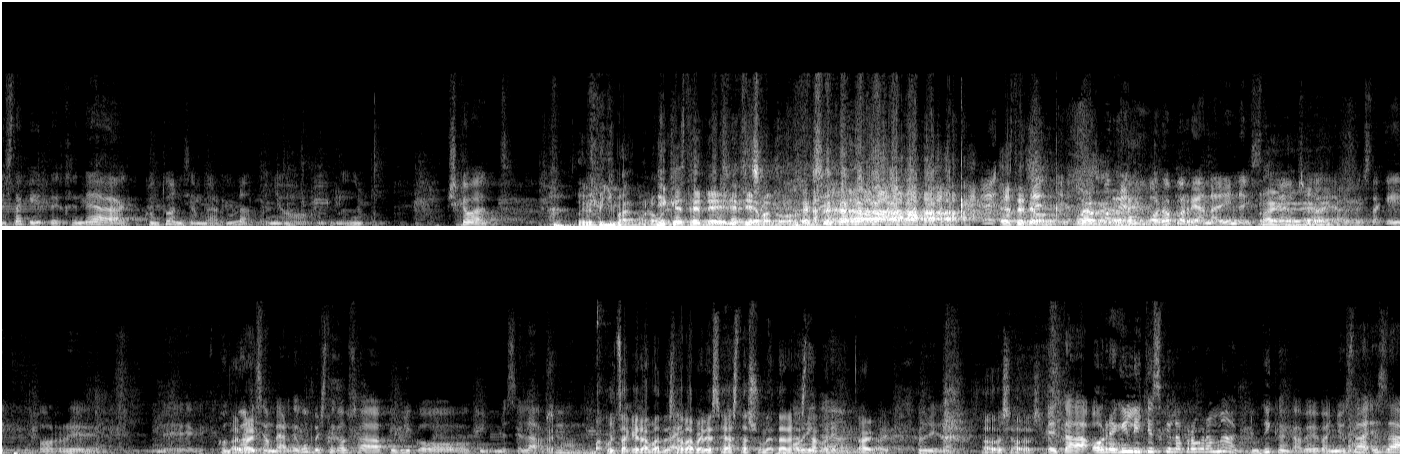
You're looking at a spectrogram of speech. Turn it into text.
ez dakit, eh, jendeak kontuan izan behar dula, baina, eh, pixka bat, Hori pini bat, bueno. Nik ez den iritzi emango. Ez dut emango. Eh, orokorrean, ari naiz, Bai, eh? bai, Osea, bai. ez dakit, hor eh, eh, kontuan Bai, bai. izan behar dugu, beste gauza publiko bezala, osea, Bakoitzak eraman dezala bere zehaztasunetara, ez da? Hori da. Bai, bai. hori da. Ados, ados. Eta hor egin litezkela programak dudikan gabe, baina ez da, ez da,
